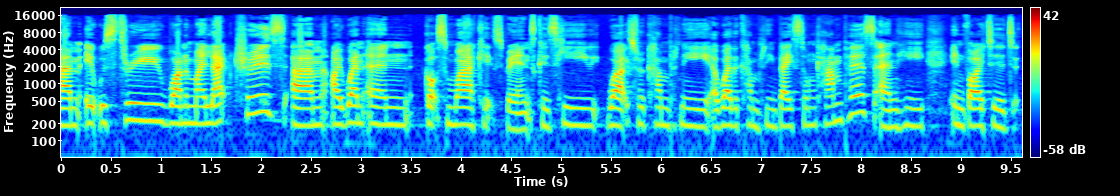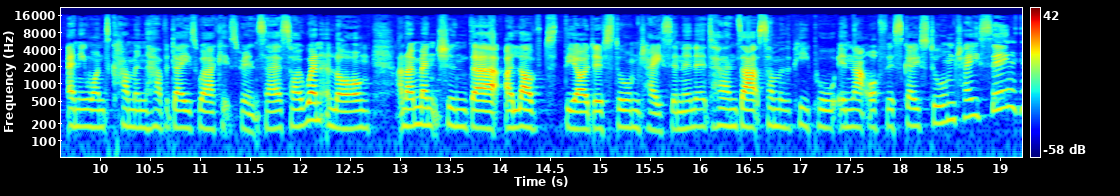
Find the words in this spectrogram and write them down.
Um, it was through one of my lecturers. Um, I went and got some work experience because he works for a company, a weather company based on campus, and he invited anyone to come and have a day's work experience there. So I went along, and I mentioned that I loved the idea of storm chasing, and it turns out some of the people in that office go storm chasing.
